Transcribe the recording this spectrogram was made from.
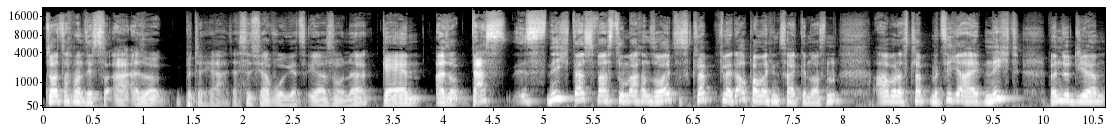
Dort sagt man sich so, ah, also bitte, ja, das ist ja wohl jetzt eher so, ne, Gan. Also, das ist nicht das, was du machen sollst. Es klappt vielleicht auch bei manchen Zeitgenossen, aber das klappt mit Sicherheit nicht, wenn du dir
